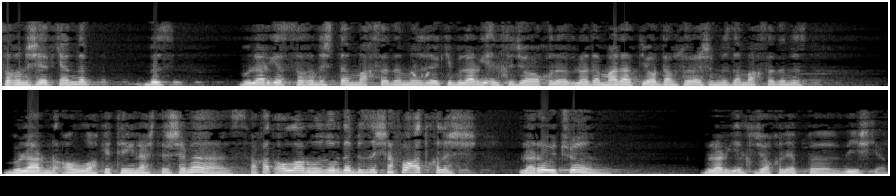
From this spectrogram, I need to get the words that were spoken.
sig'inishayotganda biz bularga sig'inishdan maqsadimiz yoki bularga iltijo qilib ulardan madad yordam so'rashimizdan maqsadimiz bularni ollohga tenglashtirish emas faqat ollohni huzurida bizni shafoat qilishlari uchun bularga iltijo qilyapmiz deyishgan.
